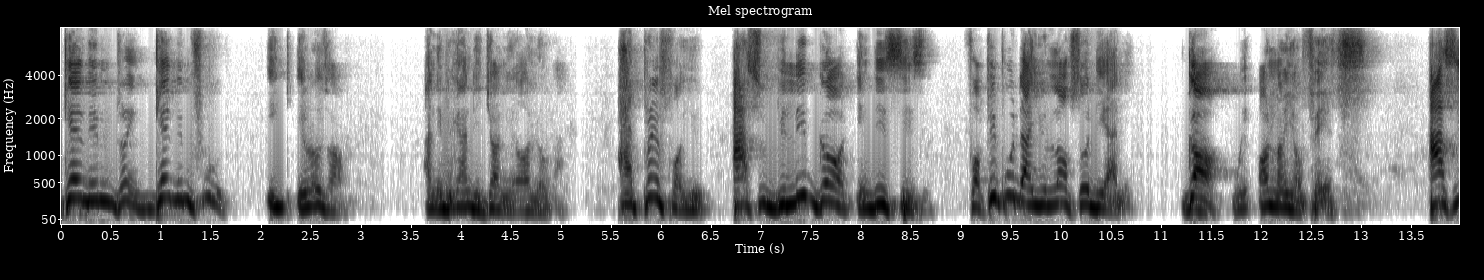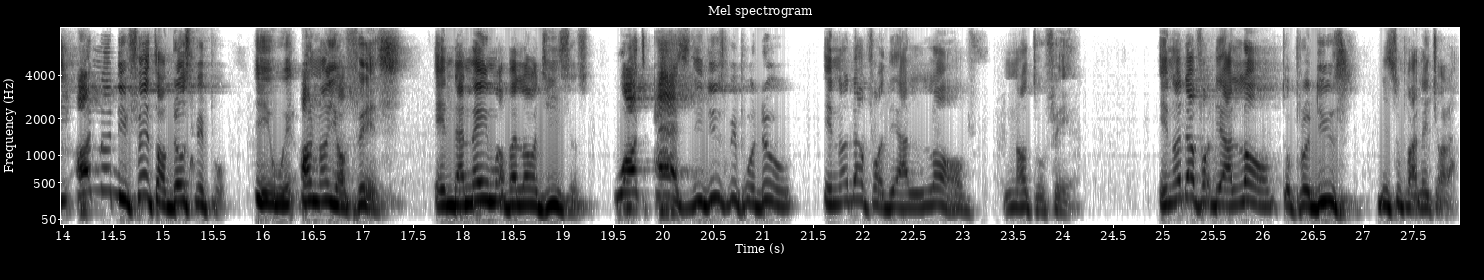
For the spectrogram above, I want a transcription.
gave him drink, gave him food, he, he rose up and he began the journey all over. I pray for you as you believe God in this season, for people that you love so dearly, God will honor your faith. As He honored the faith of those people, He will honor your faith in the name of the Lord Jesus. What else did these people do in order for their love not to fail? In order for their love to produce the supernatural.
